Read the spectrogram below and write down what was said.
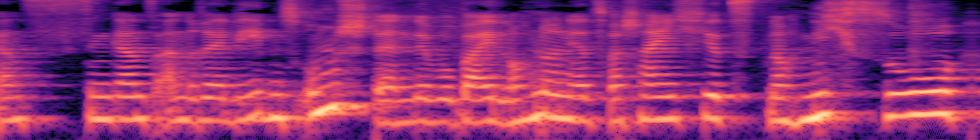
ganz, sind ganz andere Lebensumstände, wobei London jetzt wahrscheinlich jetzt noch nicht so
